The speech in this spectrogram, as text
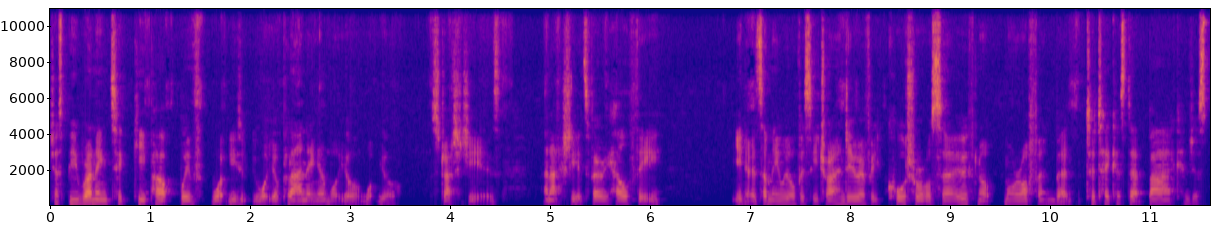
just be running to keep up with what you what you're planning and what your what your strategy is. And actually it's very healthy. You know, it's something we obviously try and do every quarter or so, if not more often, but to take a step back and just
